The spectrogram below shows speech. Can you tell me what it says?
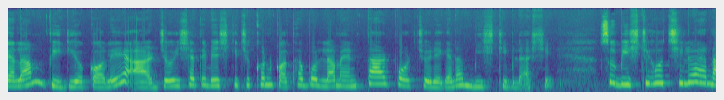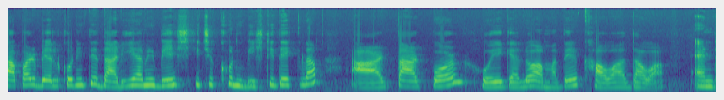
গেলাম ভিডিও কলে আর জয়ীর সাথে বেশ কিছুক্ষণ কথা বললাম অ্যান্ড তারপর চলে গেলাম বৃষ্টি বিলাসে সো বৃষ্টি হচ্ছিল অ্যান্ড আপার ব্যালকনিতে দাঁড়িয়ে আমি বেশ কিছুক্ষণ বৃষ্টি দেখলাম আর তারপর হয়ে গেল আমাদের খাওয়া দাওয়া অ্যান্ড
